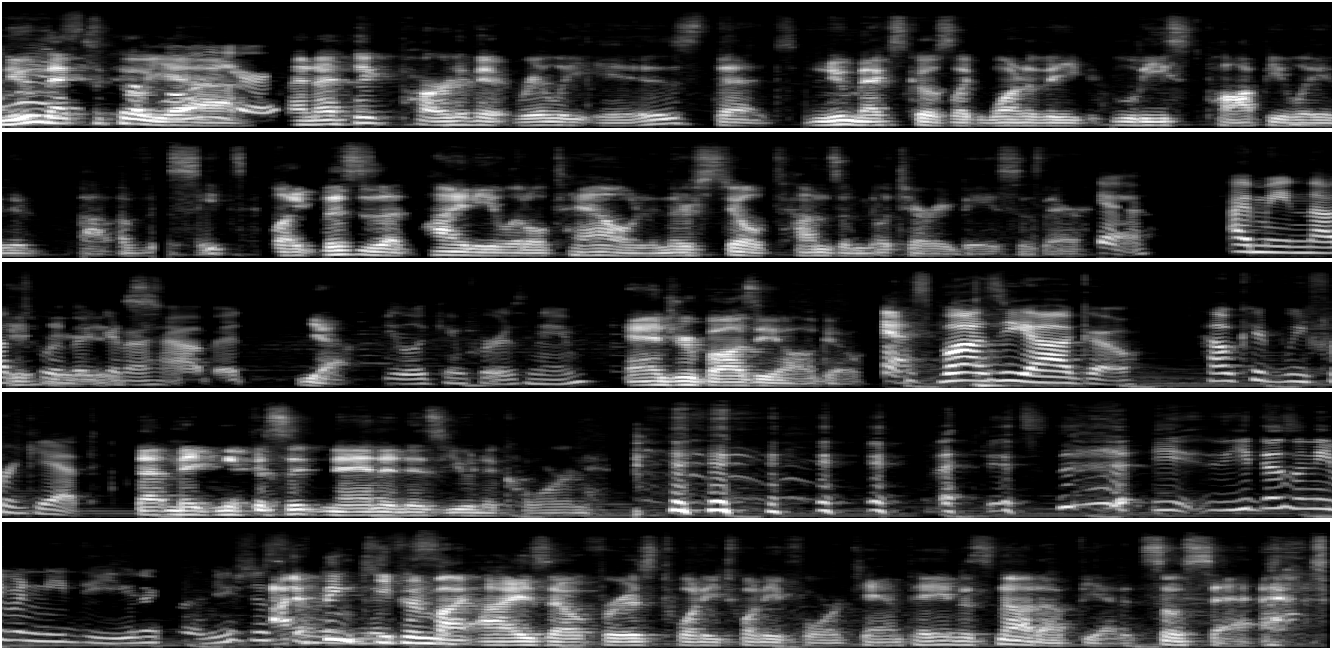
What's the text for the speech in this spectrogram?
New Mexico, yeah. And I think part of it really is that New Mexico is like one of the least populated uh, of the states. Like this is a tiny little town and there's still tons of military bases there. Yeah. I mean, that's it where they're going to have it. Yeah. You looking for his name? Andrew Basiago. Yes, Basiago. How could we forget? That magnificent man and his unicorn. that is, he, he, doesn't even need the unicorn. He's just. I've been keeping my eyes out for his 2024 campaign. It's not up yet. It's so sad.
